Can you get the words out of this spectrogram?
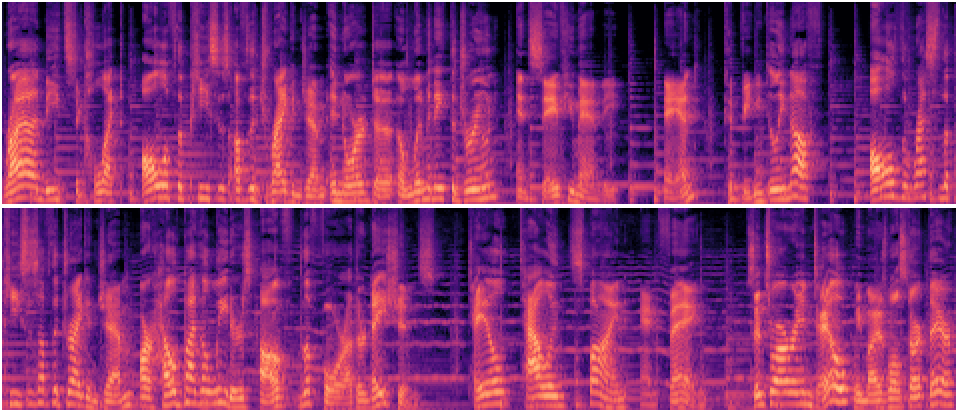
Raya needs to collect all of the pieces of the Dragon Gem in order to eliminate the Druun and save humanity. And, conveniently enough, all the rest of the pieces of the Dragon Gem are held by the leaders of the four other nations Tail, Talon, Spine, and Fang. Since we're already in Tail, we might as well start there.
